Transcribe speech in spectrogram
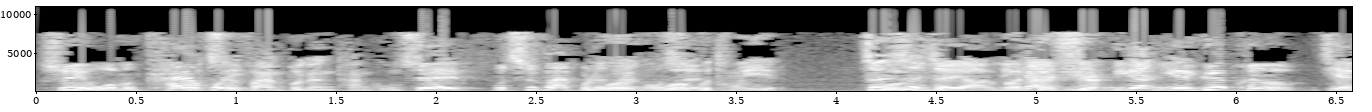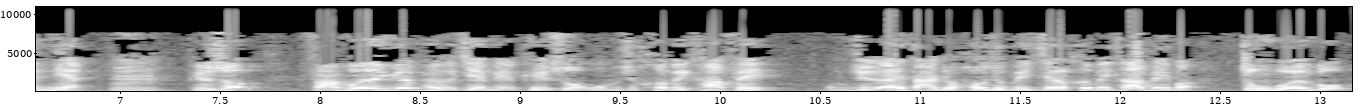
所以我们开不吃，饭不能谈公事。对，不吃饭不能谈公事，我不同意，真是这样。你看，你你看，你约朋友见面，嗯比如说法国人约朋友见面，可以说我们去喝杯咖啡，我们就哎，大家就好久没见了，喝杯咖啡吧。中国人不，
